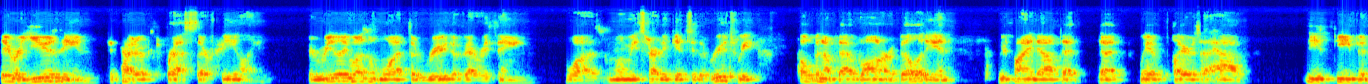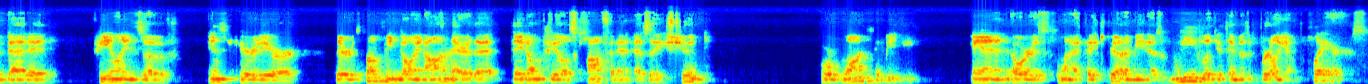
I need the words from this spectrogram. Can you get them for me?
they were using to try to express their feeling. It really wasn't what the root of everything was. And when we started to get to the roots, we open up that vulnerability and we find out that that we have players that have these deep embedded feelings of insecurity or there's something going on there that they don't feel as confident as they should or want to be. And, or as when I say should, I mean as we look at them as brilliant players.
